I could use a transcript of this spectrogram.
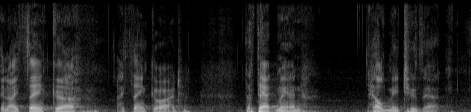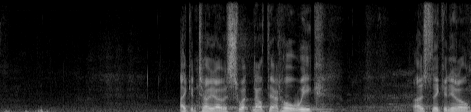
And I thank, uh, I thank God that that man held me to that. I can tell you I was sweating out that whole week. I was thinking, you know,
